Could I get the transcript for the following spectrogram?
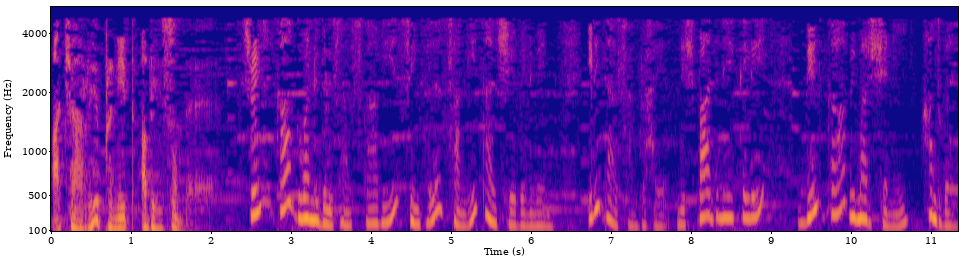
ආචාර්ය ප්‍රනීත් අබේසුන්දර ශ්‍රී ලංකා ගුවන්විදුලි සංස්ථාවේ සිංහල සංගීතංශය වෙනුවෙන් ඉරිදා සංග්‍රහය නිෂ්පාදනය කළේ දිල්කා විමර්ශනී හඳුවල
